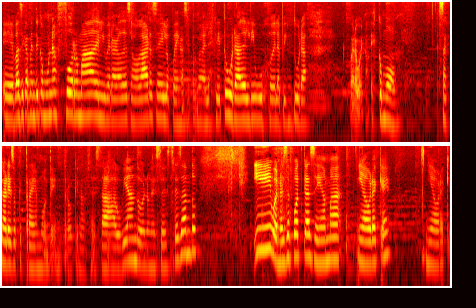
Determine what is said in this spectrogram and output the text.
eh, básicamente como una forma de liberar o desahogarse y lo pueden hacer por medio de la escritura, del dibujo, de la pintura. Pero bueno, es como sacar eso que traemos dentro, que nos está agobiando o nos está estresando. Y bueno, este podcast se llama ¿Y ahora qué? ¿Y ahora qué?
